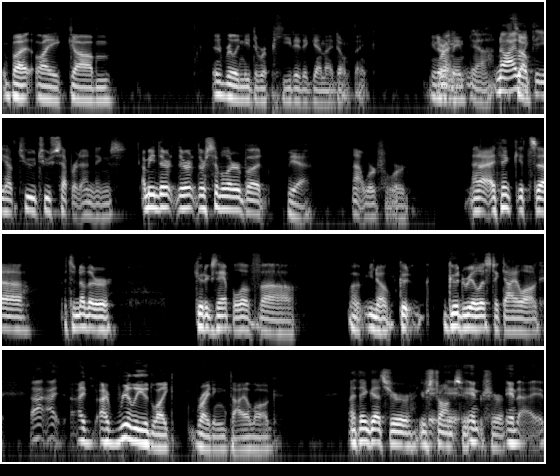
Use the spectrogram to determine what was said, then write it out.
But like um I didn't really need to repeat it again, I don't think. You know right. what I mean? Yeah. No, I So- like that you have two two separate endings. I mean, they're they're they're similar, but Yeah. not word for word. And I I think it's uh it's another good example of uh of, you know good good realistic dialogue. I, I I really like writing dialogue. I think that's your your strong suit and, for sure. And I,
